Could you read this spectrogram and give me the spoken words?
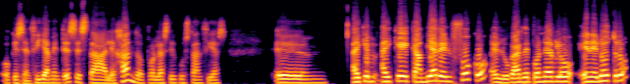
o que sencillamente se está alejando por las circunstancias. Eh, hay, que, hay que cambiar el foco, en lugar de ponerlo en el otro,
